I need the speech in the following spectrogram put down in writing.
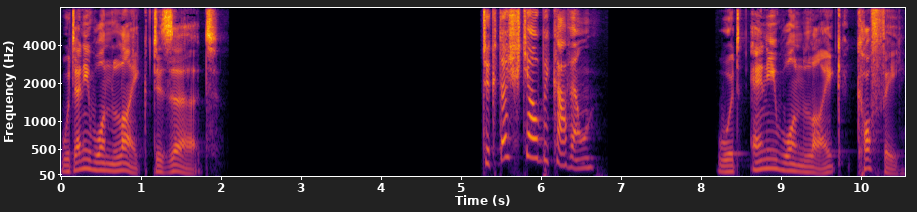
Would anyone like dessert? Czy ktoś chciałby kawę? Would anyone like coffee?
